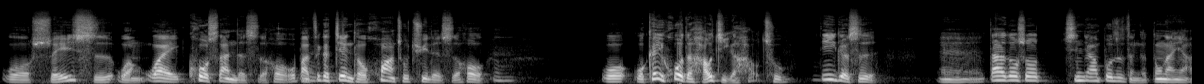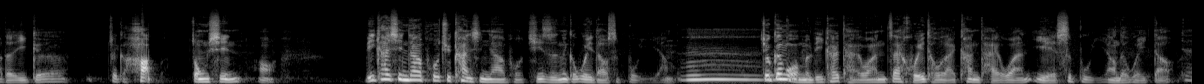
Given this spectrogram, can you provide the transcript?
我随时往外扩散的时候，我把这个箭头画出去的时候，嗯、我我可以获得好几个好处。第一个是，嗯、呃，大家都说新加坡是整个东南亚的一个这个 hub 中心哦。离开新加坡去看新加坡，其实那个味道是不一样的。嗯，就跟我们离开台湾再回头来看台湾，也是不一样的味道。对，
